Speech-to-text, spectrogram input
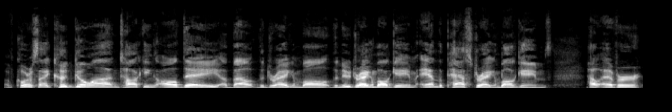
Of course, I could go on talking all day about the Dragon Ball, the new Dragon Ball game, and the past Dragon Ball games. However,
